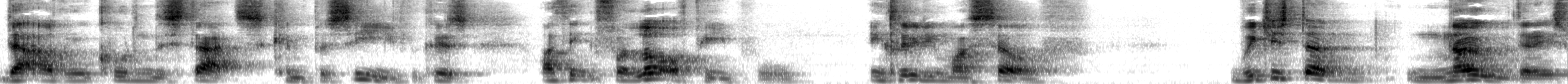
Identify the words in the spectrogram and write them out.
that are recording the stats can perceive, because I think for a lot of people, including myself, we just don't know that it's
